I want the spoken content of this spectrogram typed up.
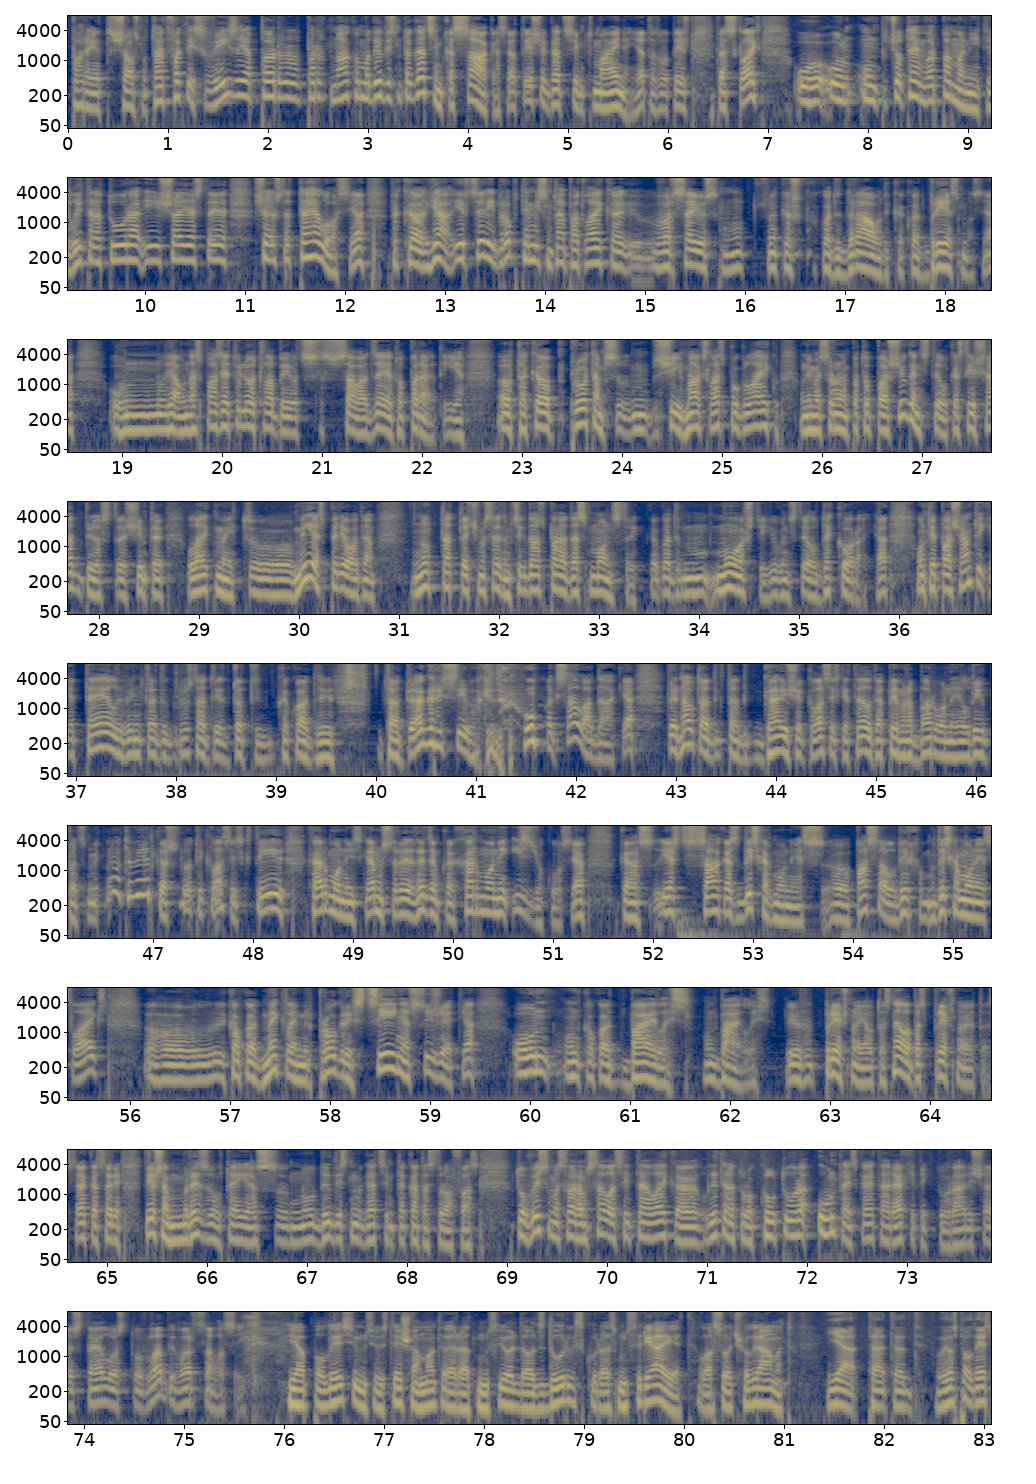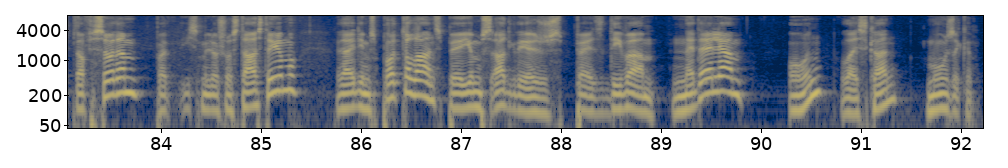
pāriet šausmas. Tā ir faktiski vīzija par, par nākamo 20. gadsimtu, kas sākas. Ja, tieši gadsimta maiņa, ja, tas ir tieši tas laiks. Un, un, un šo tēmu var pamanīt literatūrā, šajos, te, šajos te tēlos. Ja. Tā kā, jā, ir cerība, ir optimisms, tāpat laikā var sajust nu, kaut kādi draudi, kaut kādi briesmas. Ja. Un, jā, un Aspāzija ļoti labi savā dzējā to parādīja. Tā kā, protams, šī māksla atspūgļa laiku. Un, ja mēs runājam par to pašu jugendstilu, kas tieši atbilst šim laikmetu mijas periodam, nu, tad taču mēs redzam, cik daudz parādās monstri, kaut kādi mošķi jugendstila dekorā. Ja? Un tie paši antikie tēli, viņi tad kļūst tādi, tādi kaut kādi tādi agresīvāki, rumāki, savādāk. Ja? Te nav tādi, tādi gaiši klasiskie tēli, kā piemēram Baronija 12. Nu, tie vienkārši ļoti klasiski, tīri harmoniski. Ja? Mēs redzam, ka harmonija izjukos, ja? ka sākas disharmonijas pasaule, disharmonija galvenais laiks, kaut kāda meklējuma, ir progresa, cīņas, sižet, ja, un, un kaut kāda bailes. Un bailes. Ir priekšnojautas, nelabas priekšnojautas, ja, kas arī tiešām rezultējās nu, 20. gadsimta katastrofās. To visu mēs varam salasīt tajā laikā literatūra, kultūra un tā skaitā arī arhitektūra. Arī šajos tēlos to labi var salasīt. Jā, paldies jums! Jūs tiešām atvērāt mums ļoti daudz durvis, kurās mums ir jāiet, lasot šo grāmatu. Jā, tā tad liels paldies profesoram par izsmeļošo stāstījumu. Raidījums Portugāns pie jums atgriežas pēc divām nedēļām, un lai skan mūzika.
